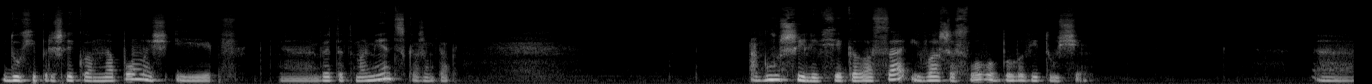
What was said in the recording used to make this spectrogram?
духи пришли к вам на помощь, и э, в этот момент, скажем так, оглушили все голоса, и ваше слово было ведущим. Э,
